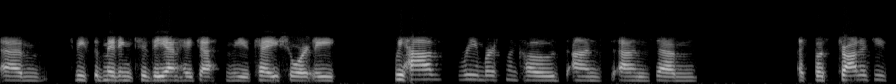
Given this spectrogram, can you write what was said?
um, to be submitting to the NHS in the UK shortly. We have reimbursement codes and and um, I suppose strategies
